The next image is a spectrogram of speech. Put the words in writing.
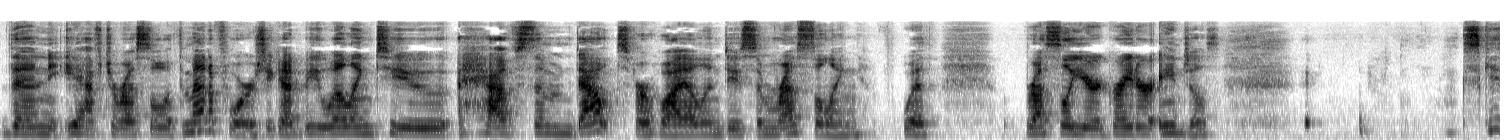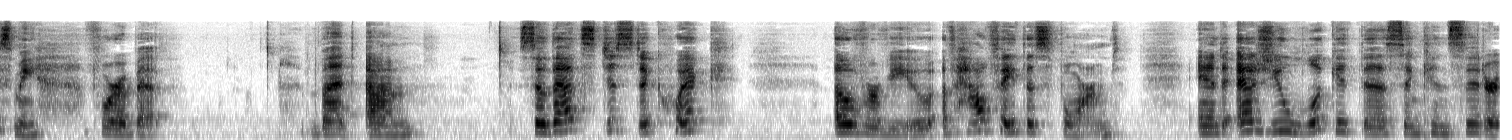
then you have to wrestle with the metaphors. You got to be willing to have some doubts for a while and do some wrestling with wrestle your greater angels. Excuse me for a bit. But um, so that's just a quick overview of how faith is formed. And as you look at this and consider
